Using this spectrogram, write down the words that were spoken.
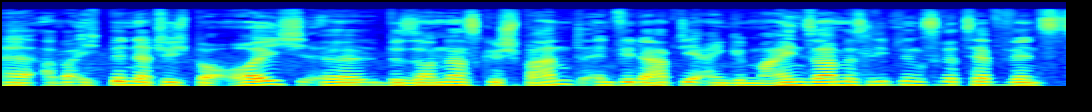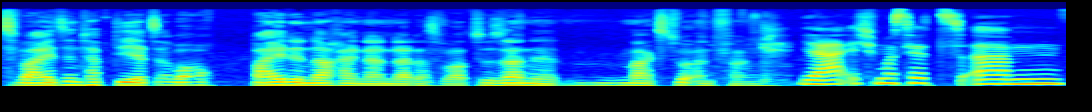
Äh, aber ich bin natürlich bei euch äh, besonders gespannt. Entweder habt ihr ein gemeinsames Lieblingsrezept, wenn es zwei sind, habt ihr jetzt aber auch beide nacheinander das Wort. Susanne, magst du anfangen? Ja, ich muss jetzt ähm,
